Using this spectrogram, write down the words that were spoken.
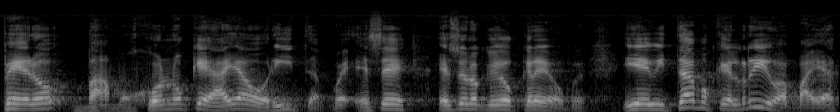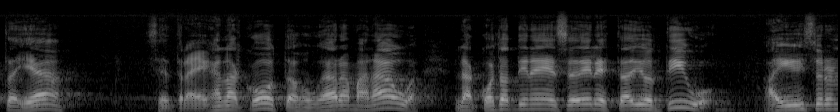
pero vamos con lo que hay ahorita, pues ese, eso es lo que yo creo. Pues. Y evitamos que el Rivas vaya hasta allá, se traigan a la costa a jugar a Managua. La costa tiene de sede el estadio antiguo. Ahí hicieron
